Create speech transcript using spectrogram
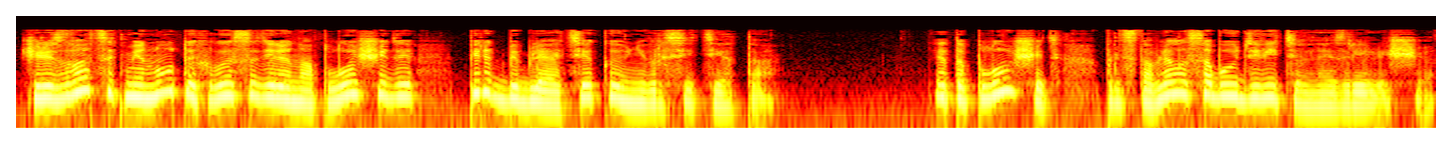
Через двадцать минут их высадили на площади перед библиотекой университета. Эта площадь представляла собой удивительное зрелище.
